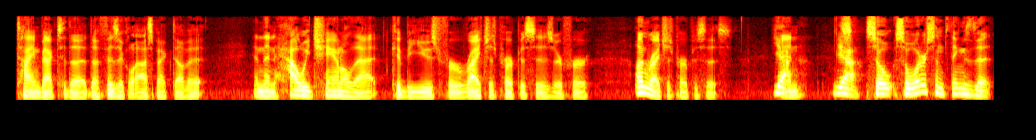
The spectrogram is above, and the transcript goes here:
tying back to the the physical aspect of it. And then how we channel that could be used for righteous purposes or for unrighteous purposes. Yeah. And yeah. So so what are some things that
